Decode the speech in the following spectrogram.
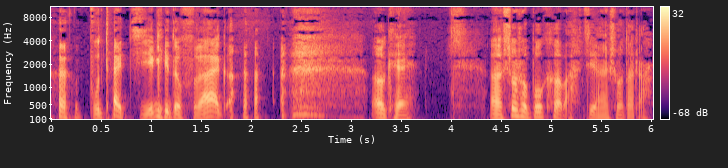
不太吉利的 flag。OK，呃，说说播客吧，既然说到这儿。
